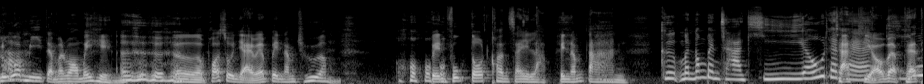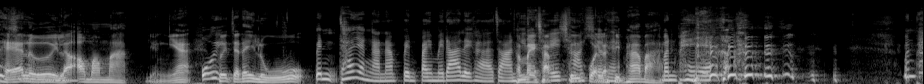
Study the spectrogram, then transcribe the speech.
รู้ว่ามีแต่มันมองไม่เห็นเออเพราะส่วนใหญ่มันเป็นน้ำเชื่อมโอ้โห เป็นฟรุกโตสคอนไซรัปเป็นน้ำตาล คือมันต้องเป็นชาเขียวแท้ๆชาเขียวแบบแท้ๆเลยขีแล้วเอามาหมักอย่างเงี้ยอุ๊ยเพื่อจะได้รู้ เป็นถ้าอย่างนั้นนะเป็นไปไม่ได้เลยค่ะอาจารย์ทำไมที่คจะรับใช้ซื้อชาขวดเขียวละแท้สิบห้าบาท มันแพง มันแพ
